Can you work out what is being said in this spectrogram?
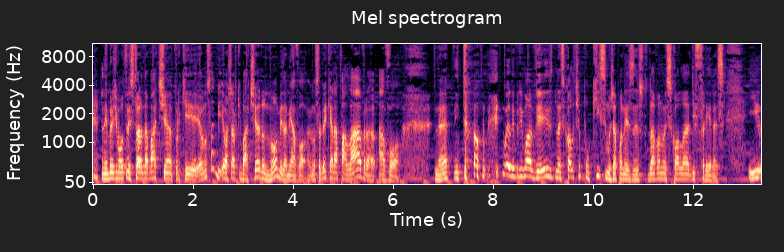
Eu lembrei de uma outra história da Batian, porque eu não sabia, eu achava que Batian era o nome da minha avó, eu não sabia que era a palavra avó. Né? Então, eu lembro de uma vez, na escola tinha pouquíssimos japoneses, eu estudava numa escola de freiras. E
